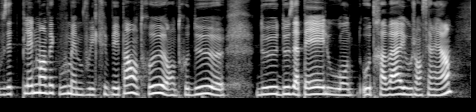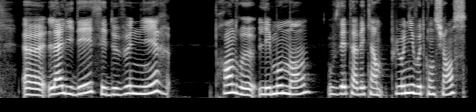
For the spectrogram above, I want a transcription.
vous êtes pleinement avec vous-même. Vous l'écrivez pas entre, entre deux, deux, deux appels ou au travail ou j'en sais rien. là, l'idée, c'est de venir prendre les moments où vous êtes avec un plus haut niveau de conscience,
